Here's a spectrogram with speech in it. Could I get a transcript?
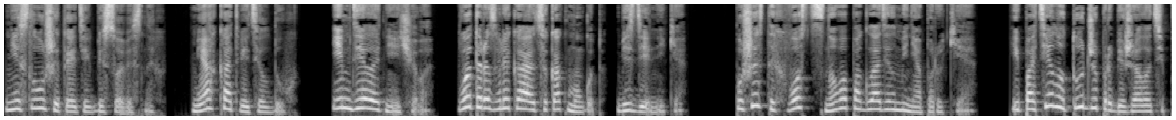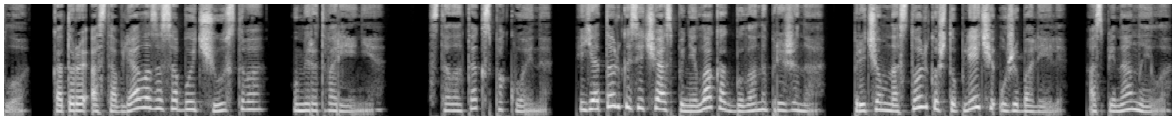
Не слушай ты этих бессовестных, мягко ответил дух. Им делать нечего. Вот и развлекаются как могут, бездельники. Пушистый хвост снова погладил меня по руке. И по телу тут же пробежало тепло, которое оставляло за собой чувство умиротворения. Стало так спокойно. И я только сейчас поняла, как была напряжена. Причем настолько, что плечи уже болели, а спина ныла.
